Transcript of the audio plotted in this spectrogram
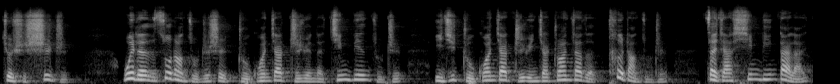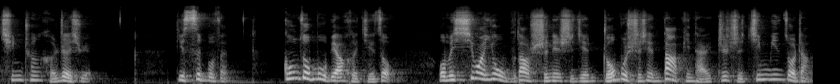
就是失职。未来的作战组织是主官加职员的精编组织，以及主官加职员加专家的特战组织，再加新兵带来青春和热血。第四部分，工作目标和节奏。我们希望用五到十年时间，逐步实现大平台支持精兵作战，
